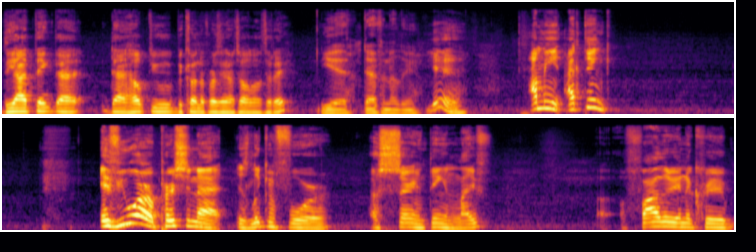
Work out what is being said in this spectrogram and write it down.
Do y'all think that that helped you become the person that y'all are today? yeah, definitely. yeah. I mean, I think if you are a person that is looking for a certain thing in life, a a father in the crib,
